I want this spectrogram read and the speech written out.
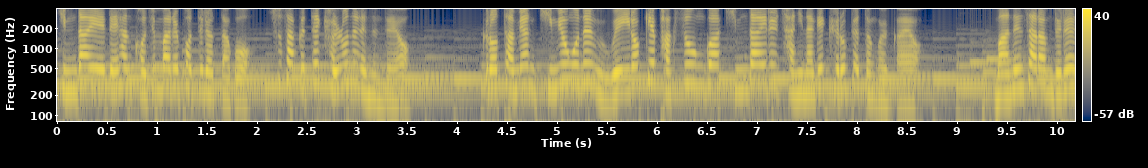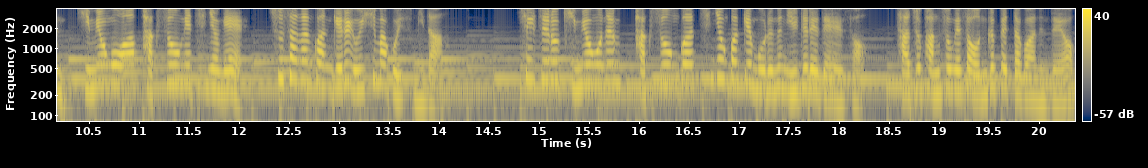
김다혜에 대한 거짓말을 퍼뜨렸다고 수사 끝에 결론을 냈는데요. 그렇다면 김용호는 왜 이렇게 박수홍과 김다혜를 잔인하게 괴롭혔던 걸까요? 많은 사람들은 김용호와 박수홍의 친형에 수상한 관계를 의심하고 있습니다. 실제로 김용호는 박수홍과 친형밖에 모르는 일들에 대해서 자주 방송에서 언급했다고 하는데요.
